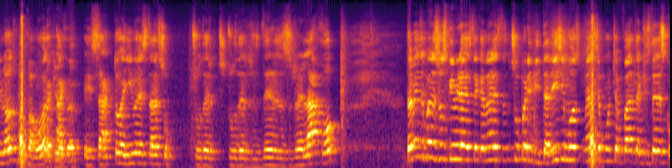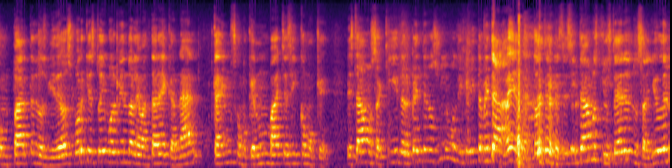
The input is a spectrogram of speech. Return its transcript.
Vlogs, por favor. Aquí a. Exacto, ahí va a estar su, su, su des- desrelajo. También se pueden suscribir a este canal, están súper invitadísimos. Me hace mucha falta que ustedes compartan los videos porque estoy volviendo a levantar el canal. Caímos como que en un bache así como que estábamos aquí y de repente nos fuimos ligeritamente a la verga. Entonces necesitamos que ustedes nos ayuden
